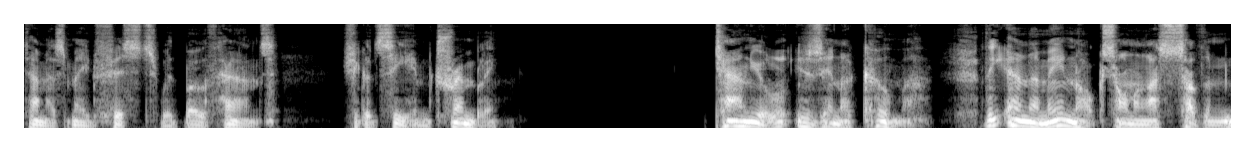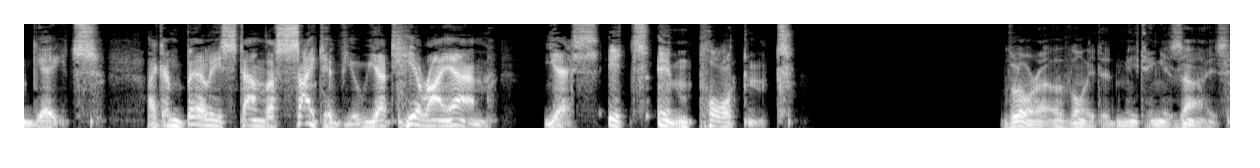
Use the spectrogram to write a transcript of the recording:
Tamas made fists with both hands. She could see him trembling. Taniel is in a coma. The enemy knocks on our southern gates. I can barely stand the sight of you, yet here I am. Yes, it's important. Vlora avoided meeting his eyes.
